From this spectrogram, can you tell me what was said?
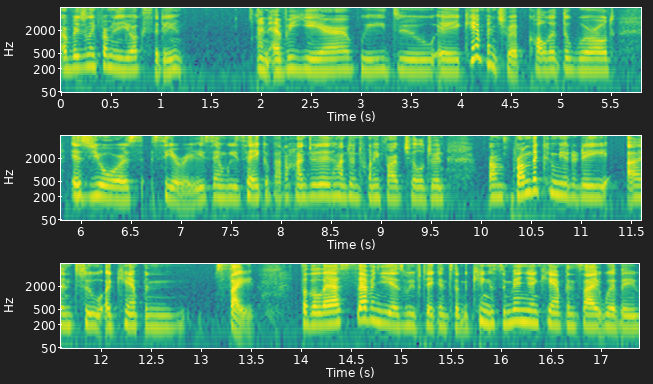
originally from New York City, and every year we do a camping trip called it the World Is Yours series, and we take about 100 125 children um, from the community into a camping site. For the last seven years, we've taken to the King's Dominion camping site where they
